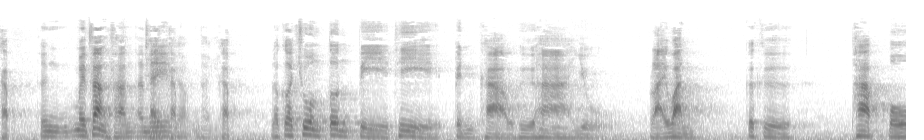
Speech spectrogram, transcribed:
ครับซึ่งไม่สร้างสรรค์อันใช่นี้ครับครับครับ แล้วก็ช่วงต้นปีที่เป็นข่าวฮือฮาอยู่หลายวัน ก็คือภาพโป๊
